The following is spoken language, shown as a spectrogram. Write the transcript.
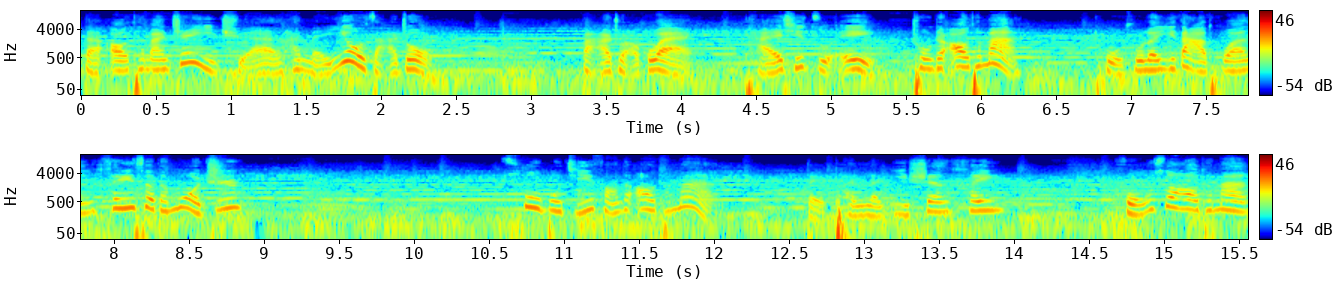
但奥特曼这一拳还没有砸中。八爪怪抬起嘴，冲着奥特曼吐出了一大团黑色的墨汁。猝不及防的奥特曼被喷了一身黑，红色奥特曼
